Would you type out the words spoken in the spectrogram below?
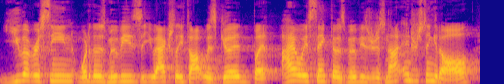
you've ever seen one of those movies that you actually thought was good, but I always think those movies are just not interesting at all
